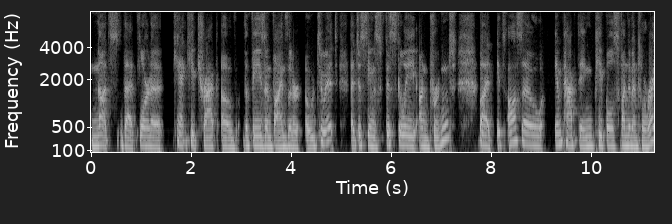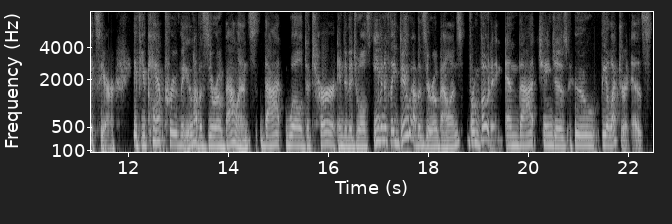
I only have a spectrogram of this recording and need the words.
nuts that Florida can't keep track of the fees and fines that are owed to it. That just seems fiscally unprudent. But it's also impacting people's fundamental rights here. If you can't prove that you have a zero balance, that will deter individuals, even if they do have a zero balance, from voting. And that changes who the electorate is.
